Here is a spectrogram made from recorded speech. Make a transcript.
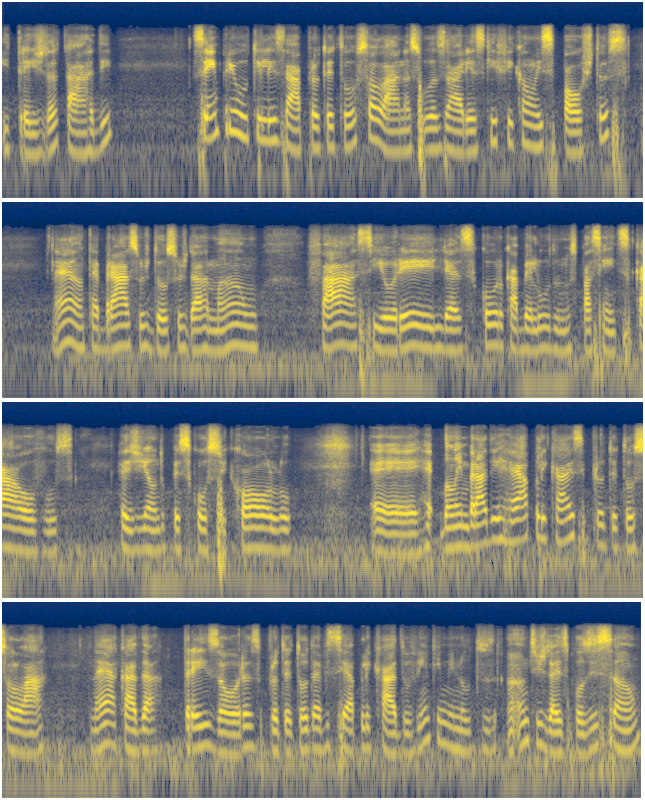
e 3 da tarde Sempre utilizar protetor solar nas suas áreas que ficam expostas, né? Antebraços, dorsos da mão, face, orelhas, couro cabeludo nos pacientes calvos, região do pescoço e colo. É, lembrar de reaplicar esse protetor solar, né? A cada três horas. O protetor deve ser aplicado 20 minutos antes da exposição.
